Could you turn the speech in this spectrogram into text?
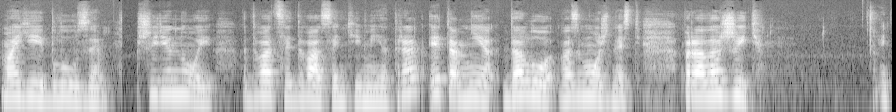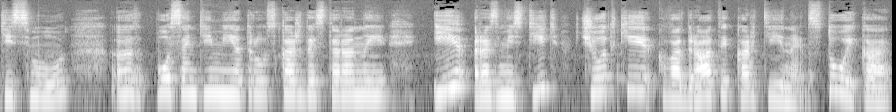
моей блузы шириной 22 сантиметра. Это мне дало возможность проложить тесьму э, по сантиметру с каждой стороны и разместить четкие квадраты картины. Стойка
